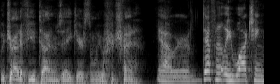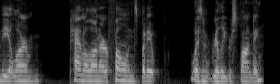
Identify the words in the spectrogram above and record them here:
We tried a few times, eh, Kirsten? We were trying to yeah, we're definitely watching the alarm panel on our phones, but it wasn't really responding.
